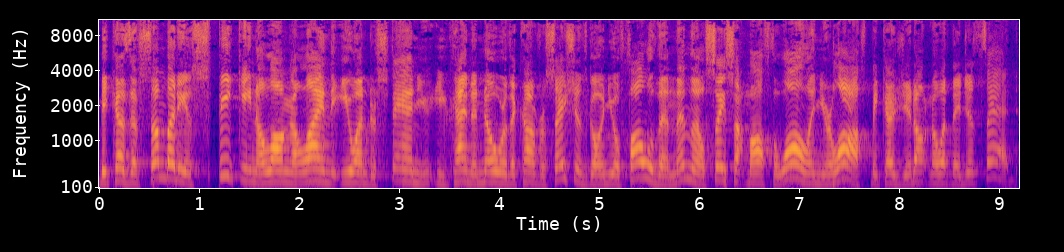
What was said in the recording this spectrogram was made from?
because if somebody is speaking along a line that you understand, you, you kind of know where the conversation is going, you'll follow them, then they'll say something off the wall and you're lost because you don't know what they just said.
